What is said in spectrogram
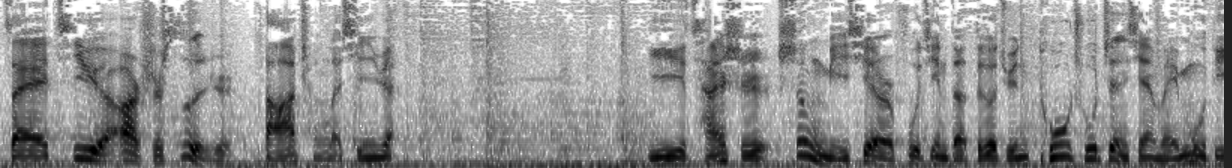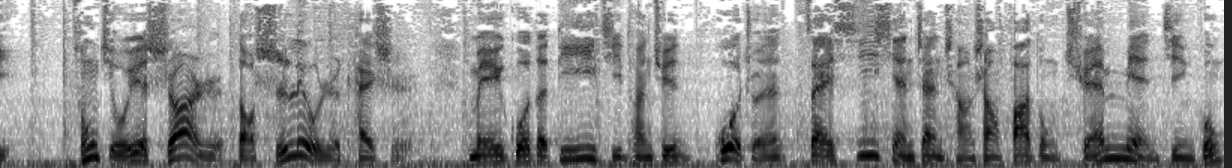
在七月二十四日达成了心愿。以蚕食圣米歇尔附近的德军突出阵线为目的。从九月十二日到十六日开始，美国的第一集团军获准在西线战场上发动全面进攻，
